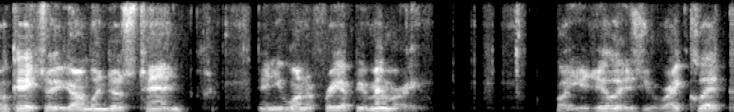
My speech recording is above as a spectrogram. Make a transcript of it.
Okay, so you're on Windows 10 and you want to free up your memory. What you do is you right click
